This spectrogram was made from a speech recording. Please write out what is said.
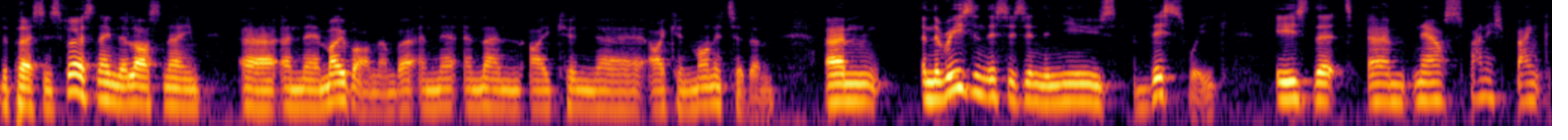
the person's first name, their last name, uh, and their mobile number, and then and then I can uh, I can monitor them. Um, and the reason this is in the news this week is that um, now Spanish bank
